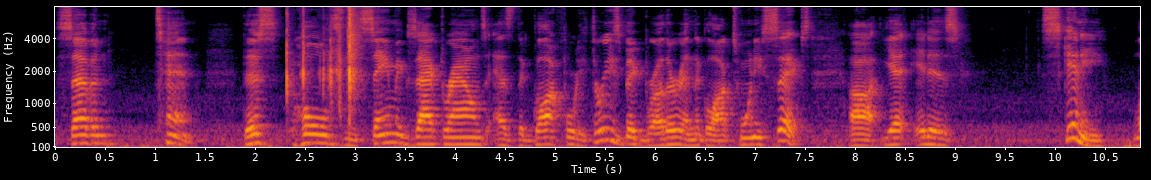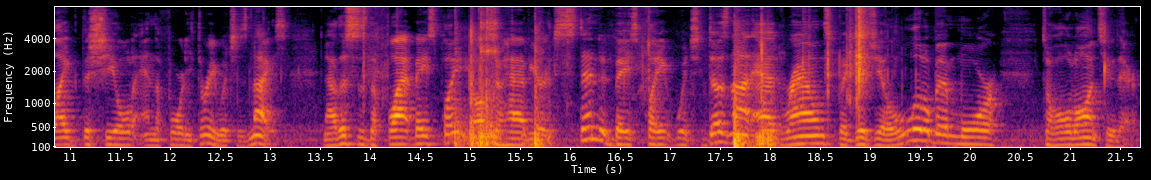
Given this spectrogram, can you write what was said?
seven, 10. This holds the same exact rounds as the Glock 43's big brother and the Glock 26. Uh, yet it is skinny like the Shield and the 43, which is nice. Now this is the flat base plate. You also have your extended base plate, which does not add rounds, but gives you a little bit more to hold on to there.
